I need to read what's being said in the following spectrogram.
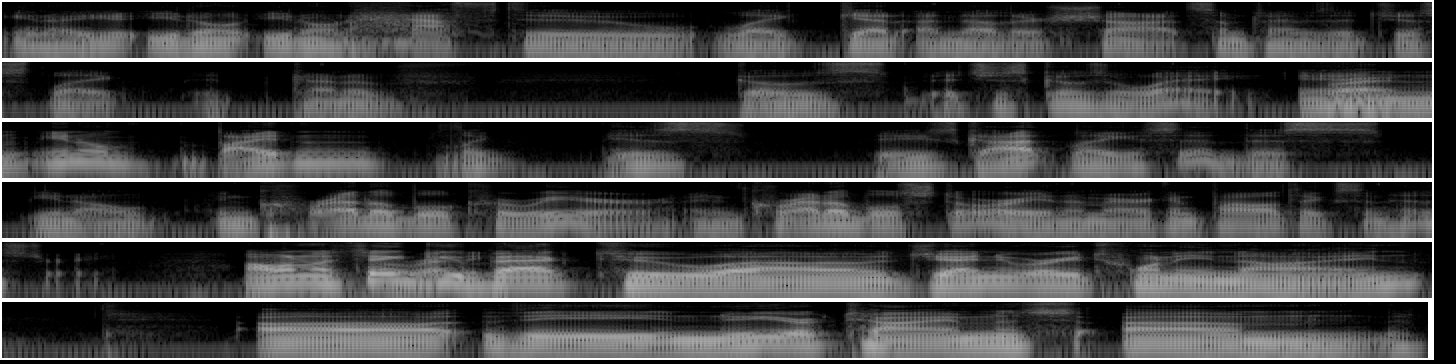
You know you, you don't you don't have to like get another shot. Sometimes it just like it kind of goes it just goes away. And Right. you know Biden like is he's got like I said this you know incredible career, incredible story in American politics and history. I want to take you back to uh, January 29. Uh, the New York Times um,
